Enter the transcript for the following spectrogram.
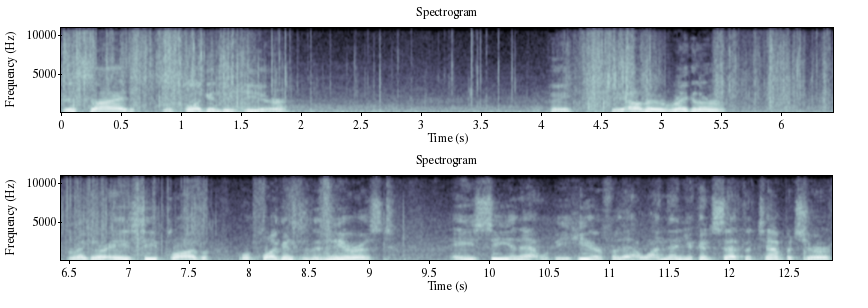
This side will plug into here. Okay. The other regular regular AC plug will plug into the nearest AC and that will be here for that one. Then you can set the temperature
